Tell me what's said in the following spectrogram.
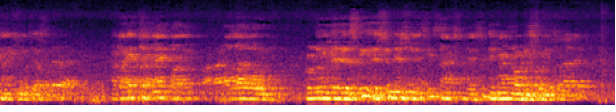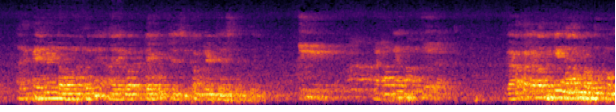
కనెక్షన్ వచ్చేస్తుంది. అలాగే చెన్నై పాలెం పల్లావూరు విలేజ్ చేసి ఎస్టిమేషన్ చేసి శాంక్షన్ చేసి డిమాండ్ నోటీస్ కూడా అది పేమెంట్ అవ్వడంతోనే అది వర్క్ టేకప్ చేసి కంప్లీట్ చేస్తుంది. గడప గడపకి మన ప్రభుత్వం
